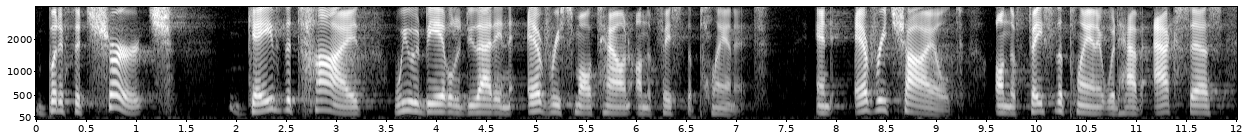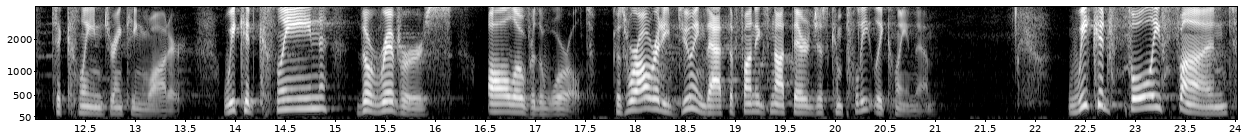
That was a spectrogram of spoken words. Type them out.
But if the church gave the tithe, we would be able to do that in every small town on the face of the planet. And every child on the face of the planet would have access to clean drinking water. We could clean the rivers all over the world because we're already doing that. The funding's not there to just completely clean them. We could fully fund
